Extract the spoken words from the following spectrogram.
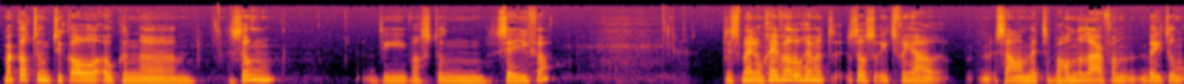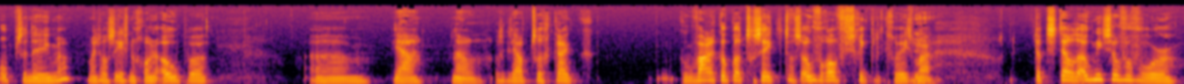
Maar ik had toen natuurlijk al ook een eh, zoon. Die was toen zeven. Dus mijn omgeving had op een gegeven moment zelfs iets van... ja, samen met de behandelaar van beter om op te nemen. Maar het was eerst nog gewoon open. Ehm, ja, nou, als ik daarop terugkijk... waar ik ook had gezeten, het was overal verschrikkelijk geweest. Ja. Maar dat stelde ook niet zoveel voor.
